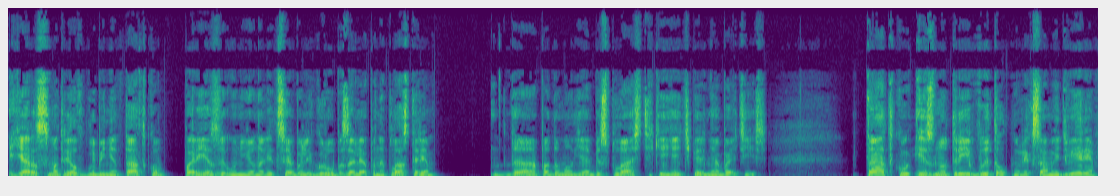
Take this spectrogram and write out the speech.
я рассмотрел в глубине татку, порезы у нее на лице были грубо заляпаны пластырем. Да, — подумал я, — без пластики ей теперь не обойтись. Татку изнутри вытолкнули к самой двери.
